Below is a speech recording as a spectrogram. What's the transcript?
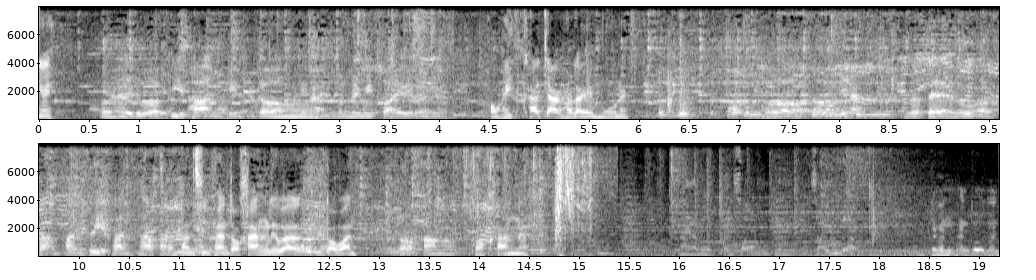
ไงก็ให้ดูว่าพี่ผ่านเห็นก็อ๋อเห็นมันไม่มีไฟอะไรเงี้ยเขาให้ค่าจ้างเท่าไหร่หมูเนี่ยก็แล้วแต่ลูกสามพันสี่พันห้าพันพันสี่พันต่อครั้งหรือว่าต่อวันต่อครั้งครับต่อครั้งนะหน้ารถมันซองขึ้นเสาอยู่แล้วแต่ก็หันตัวมัน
